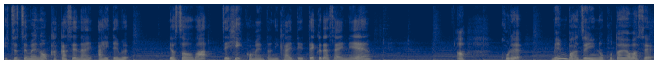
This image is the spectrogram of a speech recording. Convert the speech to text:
5つ目の欠かせないアイテム。予想はぜひコメントに書いていってくださいね。あこれメンバー全員の答え合わせ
